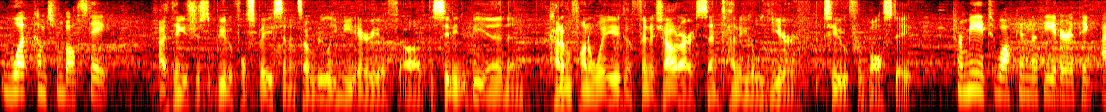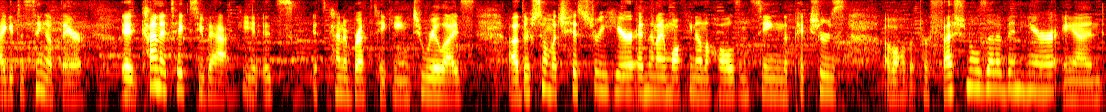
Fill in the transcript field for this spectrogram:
what comes from Ball State. I think it's just a beautiful space and it's a really neat area of uh, the city to be in and kind of a fun way to finish out our centennial year too for Ball State. For me to walk in the theater and think I get to sing up there, it kind of takes you back. It's, it's kind of breathtaking to realize uh, there's so much history here and then I'm walking down the halls and seeing the pictures of all the professionals that have been here and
